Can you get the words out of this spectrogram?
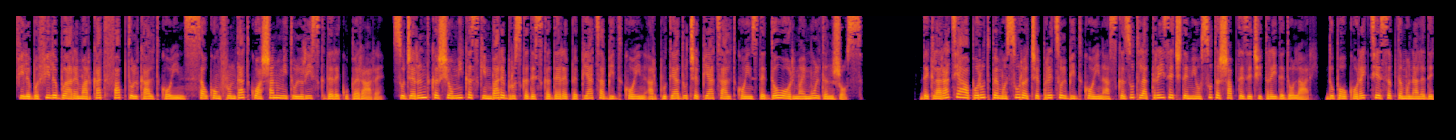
Philip Philip a remarcat faptul că altcoins s-au confruntat cu așa numitul risc de recuperare, sugerând că și o mică schimbare bruscă de scădere pe piața Bitcoin ar putea duce piața altcoins de două ori mai mult în jos. Declarația a apărut pe măsură ce prețul Bitcoin a scăzut la 30.173 de dolari, după o corecție săptămânală de 15,58%.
